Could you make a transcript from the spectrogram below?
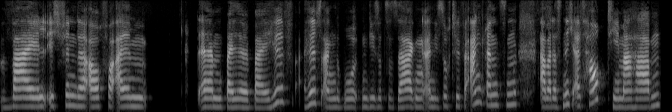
weil ich finde auch vor allem ähm, bei, bei Hilf Hilfsangeboten, die sozusagen an die Suchthilfe angrenzen, aber das nicht als Hauptthema haben,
